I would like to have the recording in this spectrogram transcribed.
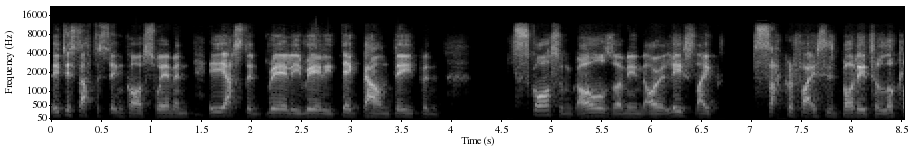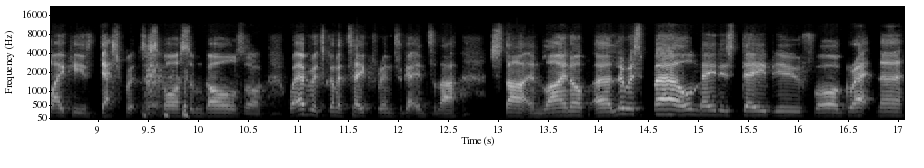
they just have to sink or swim, and he has to really, really dig down deep and score some goals. I mean, or at least like sacrifice his body to look like he's desperate to score some goals or whatever it's going to take for him to get into that starting lineup. Uh, Lewis Bell made his debut for Gretna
